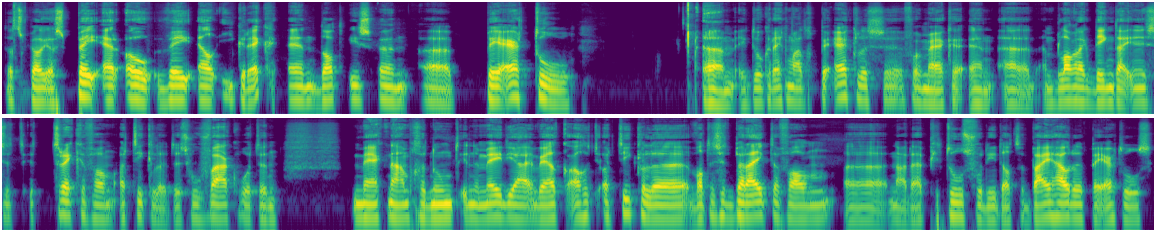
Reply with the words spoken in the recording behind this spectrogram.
Dat spel je als P-R-O-W-L-Y. En dat is een eh, PR-tool. Ehm, ik doe ook regelmatig PR-klussen voor merken. En eh, een belangrijk ding daarin is het, het tracken van artikelen. Dus hoe vaak wordt een merknaam genoemd in de media en welke art- artikelen, wat is het bereik daarvan? Eh, nou, daar heb je tools voor die dat bijhouden, PR-tools.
